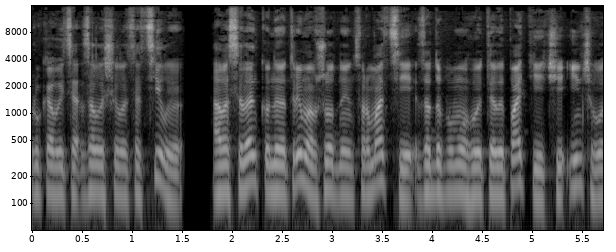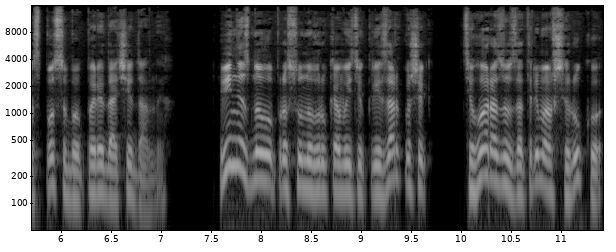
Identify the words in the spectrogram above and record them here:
Рукавиця залишилася цілою, а Василенко не отримав жодної інформації за допомогою телепатії чи іншого способу передачі даних. Він і знову просунув рукавицю крізь аркушик, цього разу затримавши руку,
